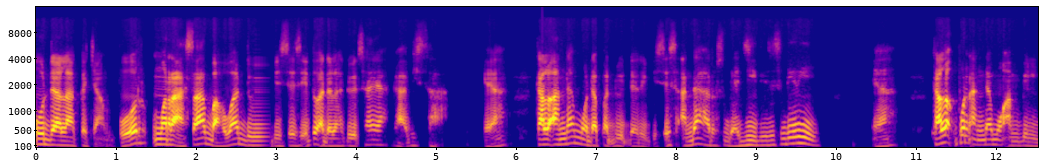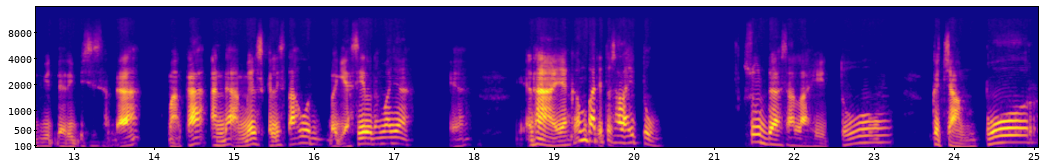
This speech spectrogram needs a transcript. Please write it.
udahlah kecampur, merasa bahwa duit bisnis itu adalah duit saya. Nggak bisa. ya. Kalau Anda mau dapat duit dari bisnis, Anda harus gaji diri sendiri. ya. Kalaupun Anda mau ambil duit dari bisnis Anda, maka Anda ambil sekali setahun, bagi hasil namanya. Ya. Nah, yang keempat itu salah hitung. Sudah salah hitung, kecampur,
